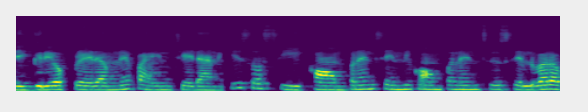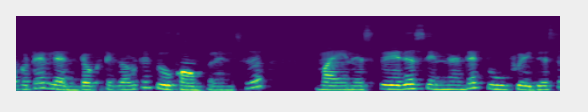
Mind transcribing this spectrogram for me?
డిగ్రీ ఆఫ్ ఫ్రీడమ్ని ఫైండ్ చేయడానికి. సో సి కాంపనెంట్స్ ఎన్ని కాంపనెంట్స్ సిల్వర్ ఒకటి లెడ్ ఒకటి కాబట్టి టూ కాంపనెంట్స్ మైనస్ ఫేజెస్ ఎన్ని అంటే two phases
